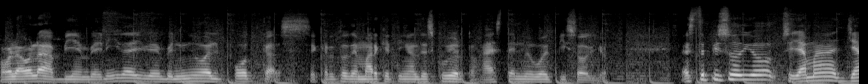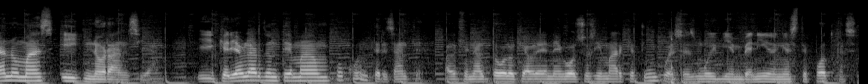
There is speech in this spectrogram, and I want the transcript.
Hola, hola, bienvenida y bienvenido al podcast Secretos de Marketing al Descubierto, a este nuevo episodio. Este episodio se llama Ya no más ignorancia y quería hablar de un tema un poco interesante. Al final todo lo que hable de negocios y marketing pues es muy bienvenido en este podcast.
